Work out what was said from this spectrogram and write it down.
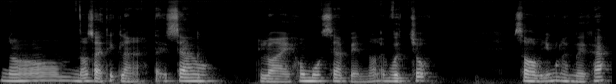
nó nó giải thích là tại sao loài Homo sapiens nó lại vượt trội so với những loài người khác.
